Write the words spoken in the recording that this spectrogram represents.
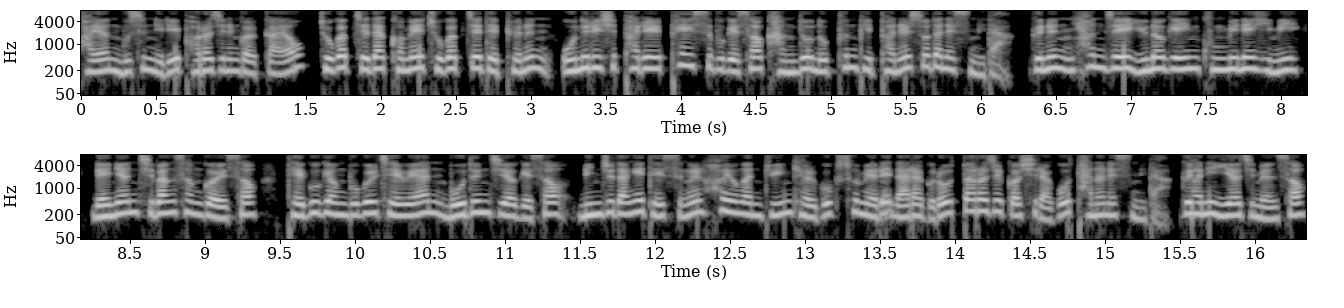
과연 무슨 일이 벌어지는 걸까요? 조갑제닷컴의 조갑재 대표는 오늘 28일 페이스북에서 강도 높은 비판을 쏟아냈습니다. 그는 현재 윤호개인 국민의힘이 내년 지방선거에서 대구 경북을 제외한 모든 지역에서 민주당의 대승을 허용한 뒤인 결국 소멸의 나락으로 떨어질 것이라고 단언했습니다. 그 한이 이어지면서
